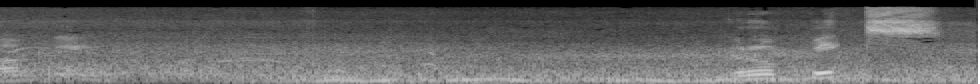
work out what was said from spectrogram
Okay. Group pics.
